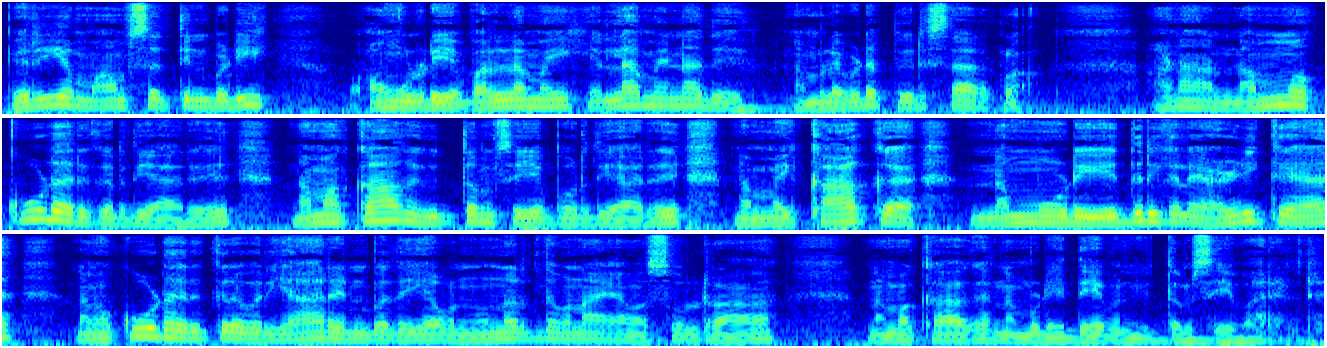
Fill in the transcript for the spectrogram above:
பெரிய மாம்சத்தின்படி அவங்களுடைய வல்லமை எல்லாமே என்னது? நம்மளை விட பெருசாக இருக்கலாம். ஆனால் நம்ம கூட இருக்கிறது யார்? நமக்காக யுத்தம் செய்ய போகிறது யார்? நம்மை காக்க நம்முடைய எதிரிகளை அழிக்க நம்ம கூட இருக்கிறவர் யார் என்பதை அவன் உணர்ந்தவனாய் அவன் சொல்கிறான் நமக்காக நம்முடைய தேவன் யுத்தம் செய்வார் என்று.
